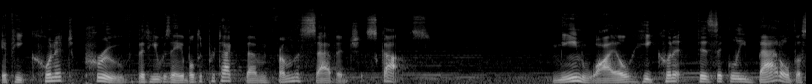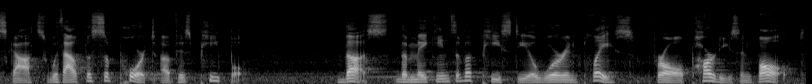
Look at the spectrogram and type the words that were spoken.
if he couldn't prove that he was able to protect them from the savage Scots. Meanwhile, he couldn't physically battle the Scots without the support of his people. Thus, the makings of a peace deal were in place for all parties involved.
